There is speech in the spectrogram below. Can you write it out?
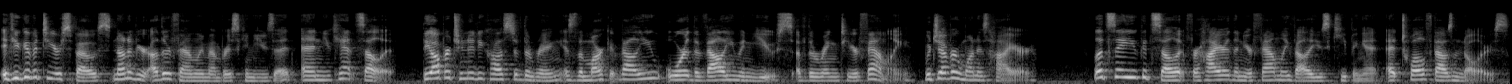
If you give it to your spouse, none of your other family members can use it, and you can't sell it. The opportunity cost of the ring is the market value or the value in use of the ring to your family, whichever one is higher. Let's say you could sell it for higher than your family values keeping it at $12,000.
